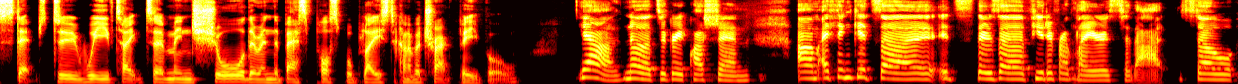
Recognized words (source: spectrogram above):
steps do Weve take to ensure they're in the best possible place to kind of attract people? Yeah, no, that's a great question. Um, I think it's a, uh, it's there's a few different layers to that. So,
